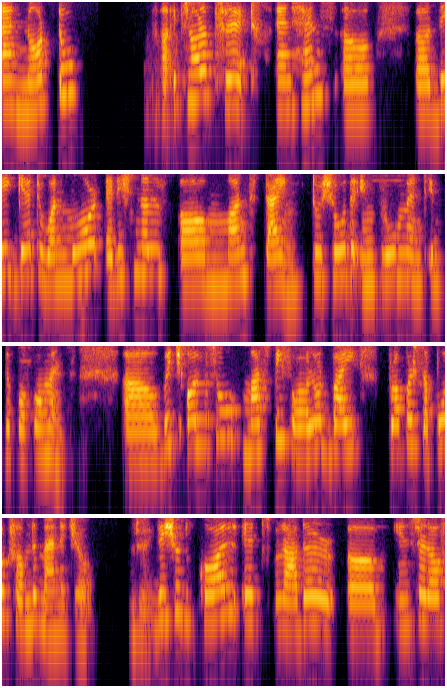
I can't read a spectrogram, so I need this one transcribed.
and not to uh, it's not a threat and hence uh, uh, they get one more additional uh, month time to show the improvement in the performance uh, which also must be followed by proper support from the manager right. we should call it rather instead of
